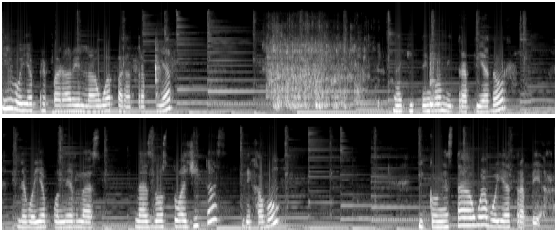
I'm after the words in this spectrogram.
Y voy a preparar el agua para trapear. Aquí tengo mi trapeador. Le voy a poner las las dos toallitas de jabón. Y con esta agua voy a trapear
